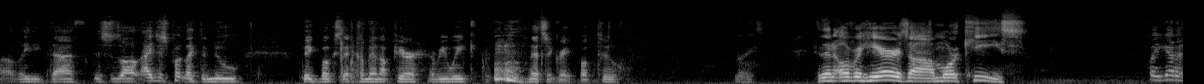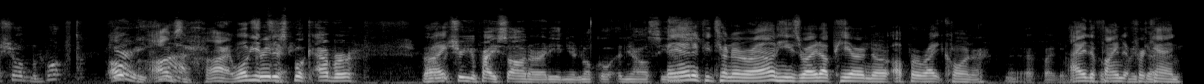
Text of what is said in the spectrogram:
Uh, Lady Death. This is all. I just put like the new big books that come in up here every week. That's a great book, too. Nice. And then over here is uh, more keys. Oh, you got to show them the book. Oh, Gary, come I'm on. sorry. all right, we'll get Greatest book ever. I'm sure you probably saw it already in your local in your LCS. And if you turn it around, he's right up here in the upper right corner. I, find it- I had to find it right for there. Ken.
